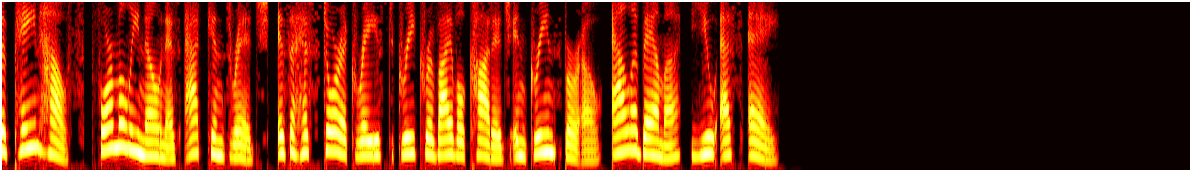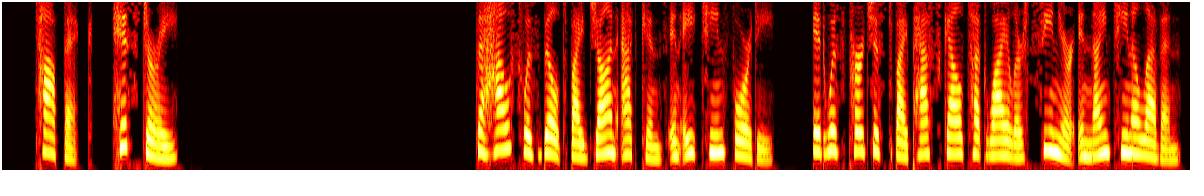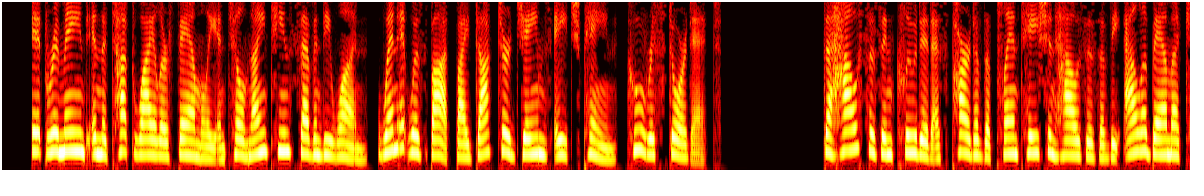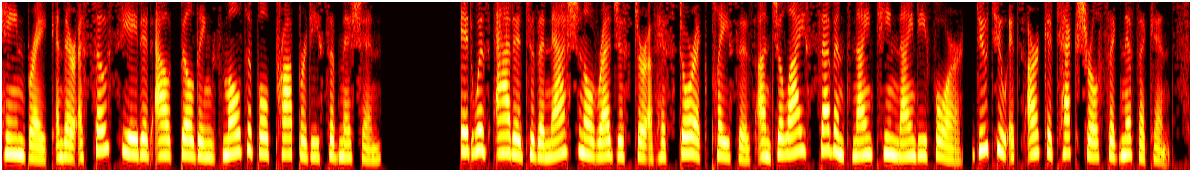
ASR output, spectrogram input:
The Payne House, formerly known as Atkins Ridge, is a historic raised Greek Revival cottage in Greensboro, Alabama, USA. Topic: History The house was built by John Atkins in 1840. It was purchased by Pascal Tutwiler Sr. in 1911. It remained in the Tutwiler family until 1971, when it was bought by Dr. James H. Payne, who restored it. The house is included as part of the plantation houses of the Alabama canebrake and their associated outbuildings multiple property submission. It was added to the National Register of Historic Places on July 7, 1994, due to its architectural significance.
